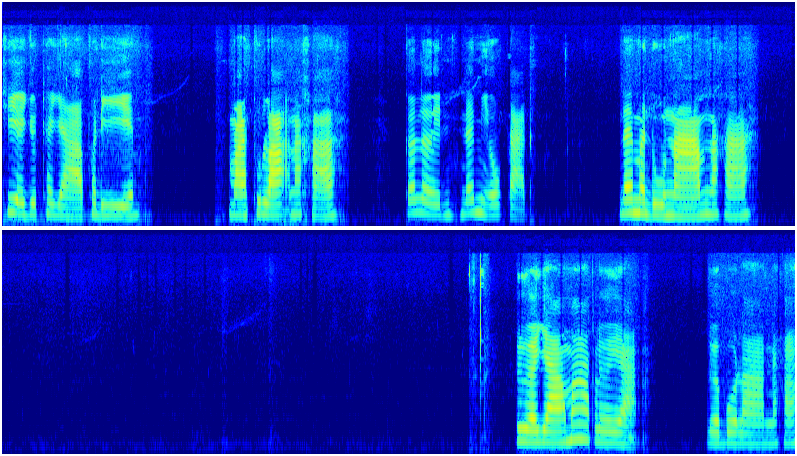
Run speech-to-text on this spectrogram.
ที่อยุธยาพอดีมาธุระนะคะ ก็เลยได้มีโอกาส ได้มาดูน้ำนะคะ เรือยาวมากเลยอะ่ะ เรือโบราณนะคะ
